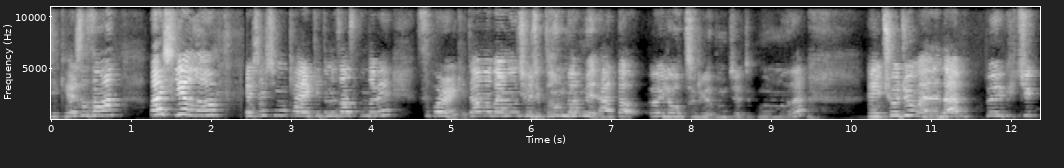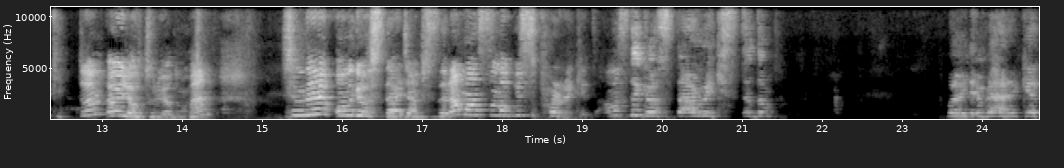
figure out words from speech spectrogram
çekiyoruz. O zaman başlayalım. Arkadaşlar şimdiki hareketimiz aslında bir spor hareketi ama ben bunu çocukluğumdan beri hatta öyle oturuyordum çocukluğumda da. Yani çocuğum elinde böyle küçük gittim öyle oturuyordum ben. Şimdi onu göstereceğim sizlere ama aslında bir spor hareketi. Ama size göstermek istedim. Böyle bir hareket.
